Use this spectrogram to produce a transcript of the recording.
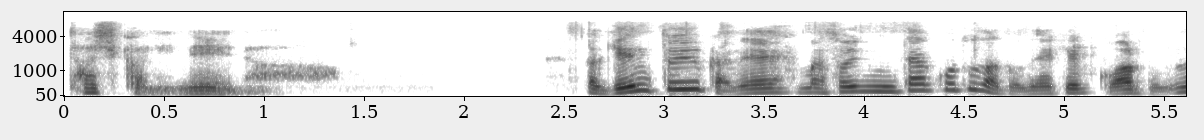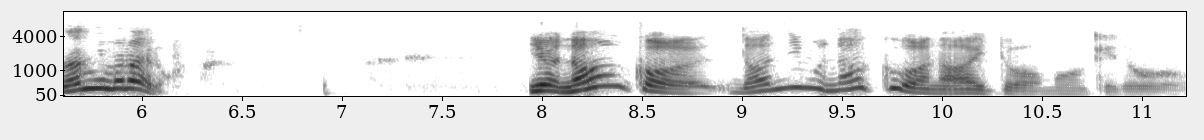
確かにねえな。弦というかね、まあ、それに似たことだとね、結構あると思う。何にもないの？いや、なんか、何にもなくはないとは思うけど、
